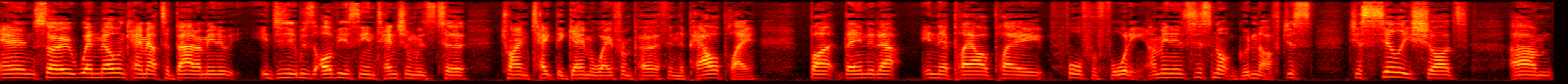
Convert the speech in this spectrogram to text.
And so when Melbourne came out to bat, I mean, it, it, it was obvious the intention was to try and take the game away from Perth in the power play, but they ended up in their power play four for forty. I mean, it's just not good enough. Just just silly shots, um,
